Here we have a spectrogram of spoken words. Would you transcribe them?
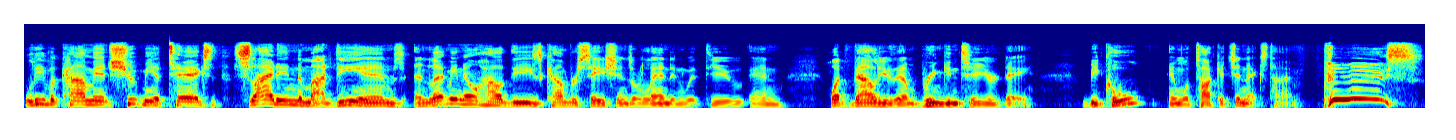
leave a comment, shoot me a text, slide into my DMs, and let me know how these conversations are landing with you and what value that I'm bringing to your day. Be cool, and we'll talk at you next time. Peace!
